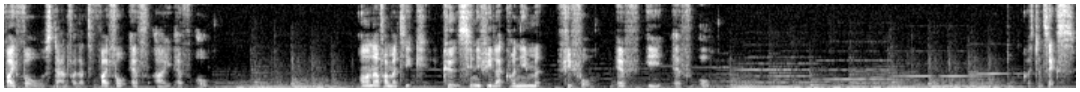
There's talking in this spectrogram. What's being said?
FIFO stand for? That's FIFO, F-I-F-O. En informatique, que signifie l'acronyme FIFO F-I-F-O Question 6.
